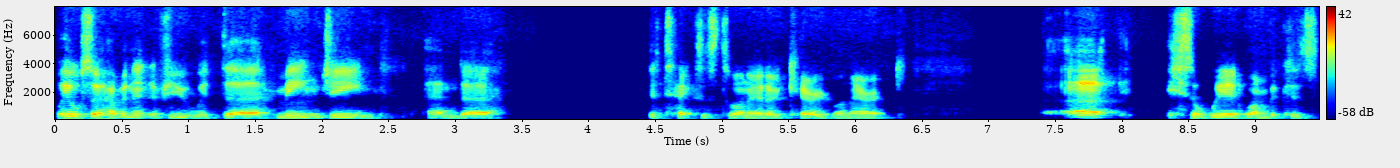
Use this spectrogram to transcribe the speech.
we also have an interview with uh, Mean Gene and uh, the Texas Tornado, Kerry Von Erich. Uh, it's a weird one because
